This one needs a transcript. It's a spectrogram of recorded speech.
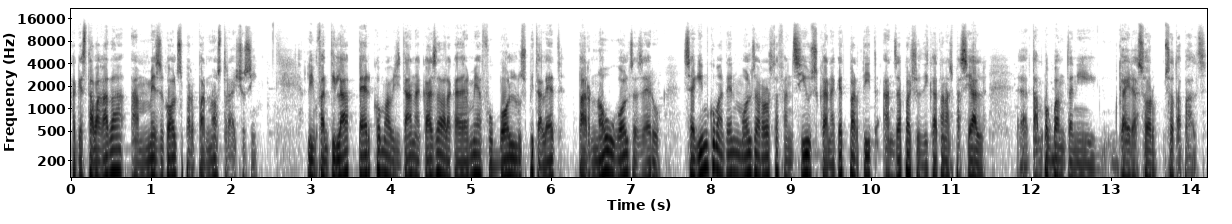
Aquesta vegada amb més gols per part nostra, això sí. L'infantil A perd com a visitant a casa de l'Acadèmia de Futbol L'Hospitalet per 9 gols a 0. Seguim cometent molts errors defensius que en aquest partit ens ha perjudicat en especial. Eh, tampoc vam tenir gaire sort sota pals.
